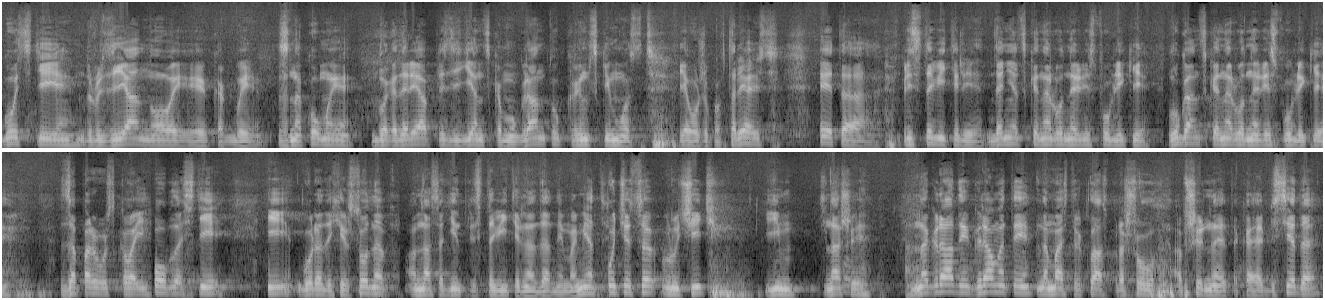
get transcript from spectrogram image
гости, друзья, новые, как бы знакомые, благодаря президентскому гранту «Крымский мост». Я уже повторяюсь, это представители Донецкой Народной Республики, Луганской Народной Республики, Запорожской области и города Херсона. У нас один представитель на данный момент. Хочется вручить им наши Награды, грамоты. На мастер-класс прошел обширная такая беседа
